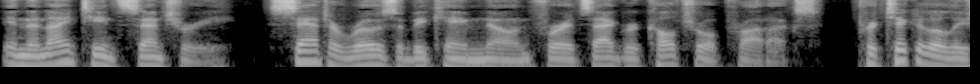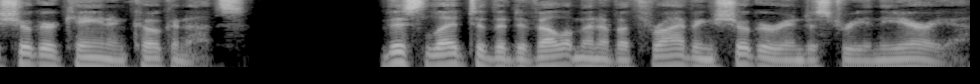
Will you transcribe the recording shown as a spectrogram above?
In the 19th century, Santa Rosa became known for its agricultural products, particularly sugar cane and coconuts. This led to the development of a thriving sugar industry in the area.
